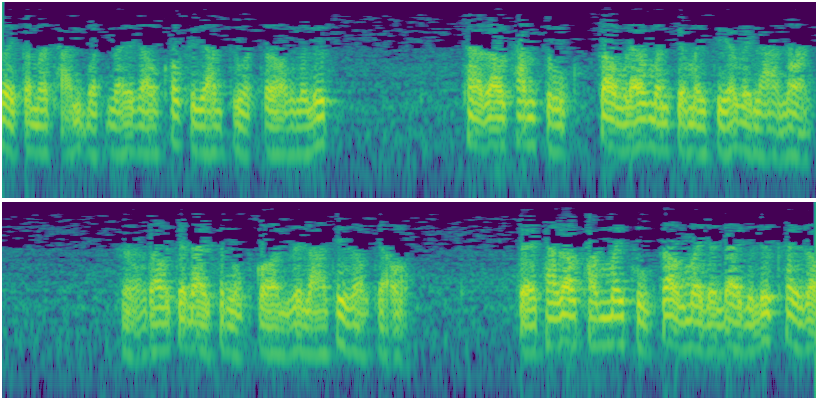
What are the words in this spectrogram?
ด้วยกรรมฐานบทไหนเราก็พยายามตรวจตรองระลึก ถ้าเราทำถูกต้องแล้วมันจะไม่เสียเวลานานเราจะได้สงบก่อนเวลาที่เราจะออก แต่ถ้าเราทำไม่ถูกต้องไม่ได้ได้จะลึกให้เรา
